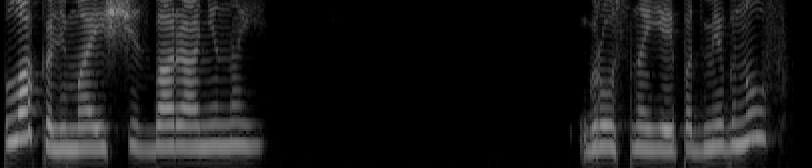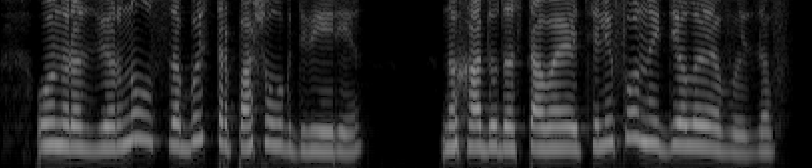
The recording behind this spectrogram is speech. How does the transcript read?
Плакали мои щи с бараниной. Грустно ей подмигнув, он развернулся, быстро пошел к двери, на ходу доставая телефон и делая вызов.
